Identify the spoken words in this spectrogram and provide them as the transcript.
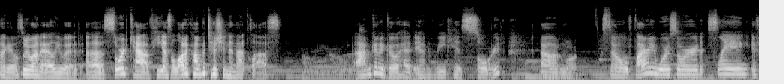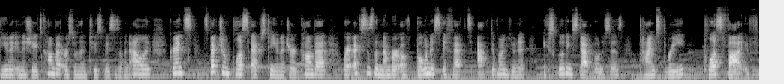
Okay, let's move on to Eliwood. Uh, Sword Calf. He has a lot of competition in that class. I'm gonna go ahead and read his sword. Um, so, Fiery War Sword, Slaying, if unit initiates combat or is within two spaces of an ally, grants Spectrum plus X to unit during combat, where X is the number of bonus effects active on unit, excluding stat bonuses, times 3 plus 5.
